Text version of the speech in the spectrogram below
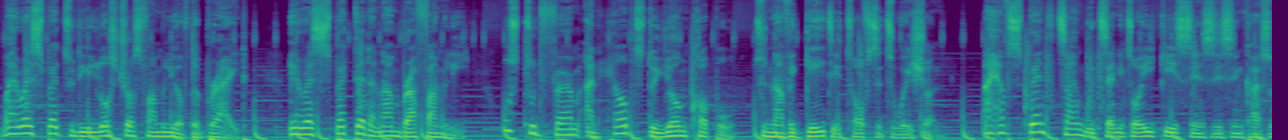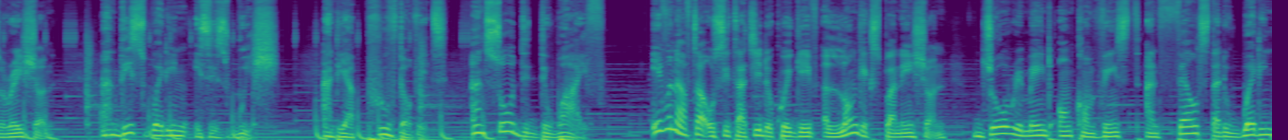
My respect to the illustrious family of the bride, a respected Anambra family who stood firm and helped the young couple to navigate a tough situation. I have spent time with Senator Ike since his incarceration and this wedding is his wish and he approved of it and so did the wife. Even after Osita Chidoka gave a long explanation, Joe remained unconvinced and felt that the wedding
